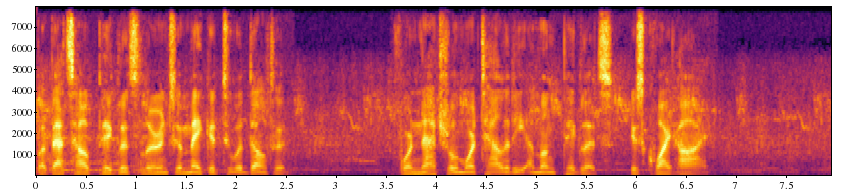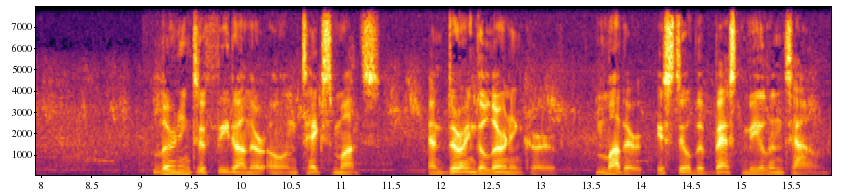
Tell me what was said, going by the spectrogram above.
but that's how piglets learn to make it to adulthood. For natural mortality among piglets is quite high. Learning to feed on their own takes months, and during the learning curve, mother is still the best meal in town.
